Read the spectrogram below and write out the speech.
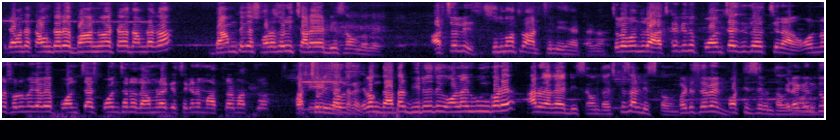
এটা আমাদের কাউন্টারে বাহান্ন হাজার টাকা দাম টাকা দাম থেকে সরাসরি চার হাজার ডিসকাউন্ট হবে। আটচল্লিশ? শুধুমাত্র আটচল্লিশ হাজার টাকা। চলো বন্ধুরা আজকে কিন্তু পঞ্চাশ দিতে হচ্ছে না। অন্য শোরুমে যাবে পঞ্চাশ পঞ্চান্ন দাম রাখে সেখানে মাত্র মাত্র আটচল্লিশ এবং দাদার ভিডিও দেখে অনলাইন বুকিং করে আরও এক হাজার ডিসকাউন্ট থাকে special discount forty seven forty seven এটা কিন্তু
